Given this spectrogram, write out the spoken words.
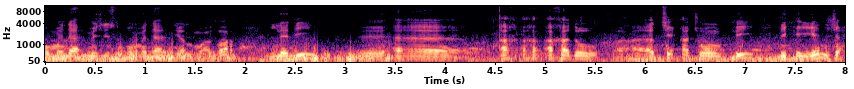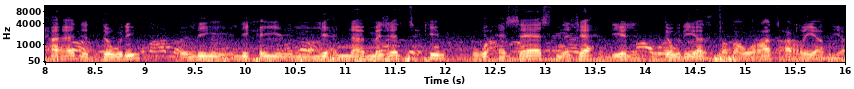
أمناء مجلس الامناء ديال المهجر الذي آه، آه، أخذوا ثقتهم في لكي ينجح هذا الدوري لكي لأن مجال التحكيم هو أساس نجاح ديال الدوريات والتظاهرات الرياضية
